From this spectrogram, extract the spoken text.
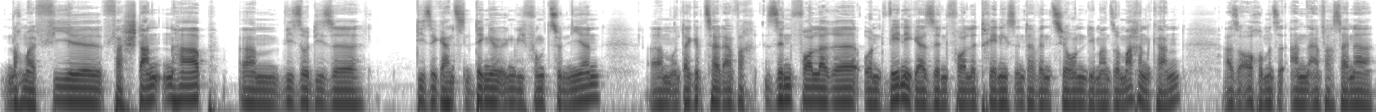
nochmal viel verstanden habe, ähm, wie so diese, diese ganzen Dinge irgendwie funktionieren. Ähm, und da gibt's halt einfach sinnvollere und weniger sinnvolle Trainingsinterventionen, die man so machen kann. Also auch um an einfach seiner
